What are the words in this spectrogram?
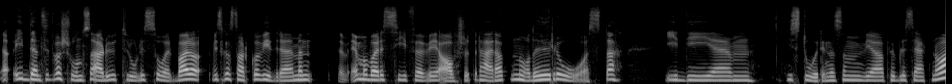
Ja, I den situasjonen så er du utrolig sårbar. og Vi skal snart gå videre, men jeg må bare si før vi avslutter her at noe av det råeste i de um, historiene som vi har publisert nå,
